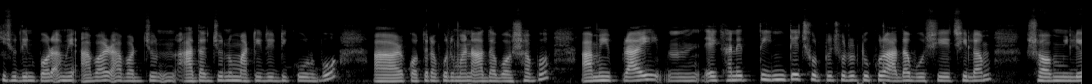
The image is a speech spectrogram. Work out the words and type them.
কিছুদিন পর আমি আবার আবার জন্য আদার জন্য মাটি রেডি করব আর কতটা পরিমাণ আদা বসাবো। আমি প্রায় এখানে তিনটে ছোট ছোট টুকরো আদা বসিয়েছিলাম। সব মিলে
